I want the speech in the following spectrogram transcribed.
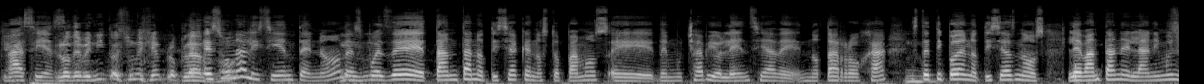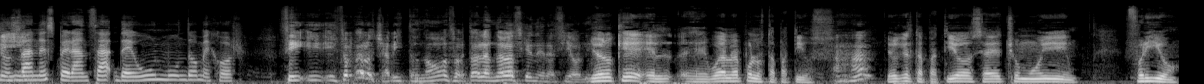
Que Así es. Lo de Benito es un ejemplo claro. Es un aliciente, ¿no? Después de tanta noticia que nos topamos eh, de mucha violencia, de nota roja, este tipo de noticias nos levantan el ánimo y nos dan esperanza de un mundo mejor. Sí, y, sobre todo los chavitos, ¿no? Sobre todo las nuevas generaciones. Yo creo que el, eh, voy a hablar por los tapatíos. Ajá. Yo creo que el tapatío se ha hecho muy frío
